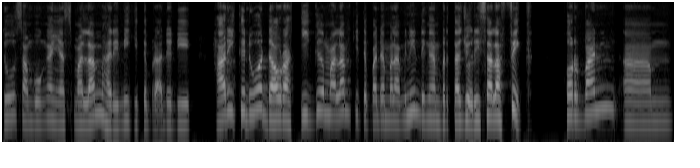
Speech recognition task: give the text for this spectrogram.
2 sambungan yang semalam. Hari ini kita berada di hari kedua daurah 3 malam kita pada malam ini dengan bertajuk Risalah Fiqh Korban um,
